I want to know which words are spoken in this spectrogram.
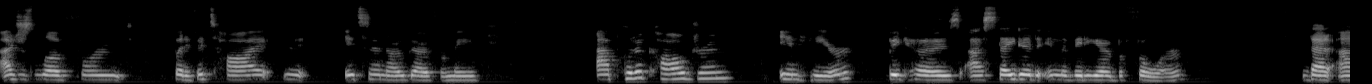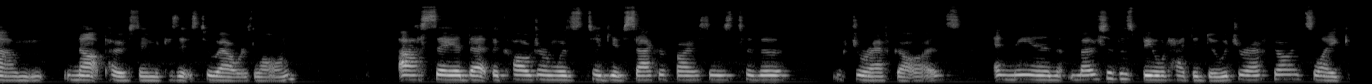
I just love fruit, but if it's hot, it's a no go for me. I put a cauldron in here because I stated in the video before that I'm not posting because it's two hours long. I said that the cauldron was to give sacrifices to the giraffe gods. And then most of this build had to do with giraffe gods. Like,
